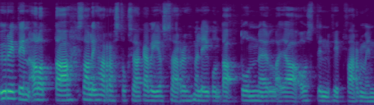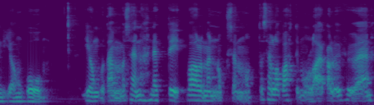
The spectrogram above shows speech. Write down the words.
yritin aloittaa saliharrastuksia, kävin jossain ryhmäliikuntatunneilla ja ostin FitFarmin jonkun, jonkun tämmöisen nettivalmennuksen, mutta se lopahti mulla aika lyhyen,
